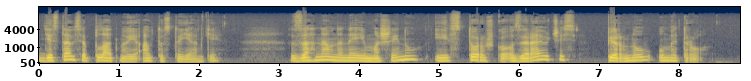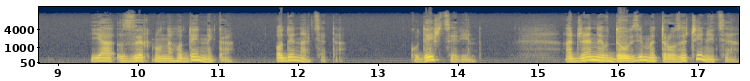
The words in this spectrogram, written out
дістався платної автостоянки, загнав на неї машину і, сторожко озираючись, пірнув у метро. Я зиркнув на годинника одинадцята. Куди ж це він? Адже невдовзі метро зачиниться.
